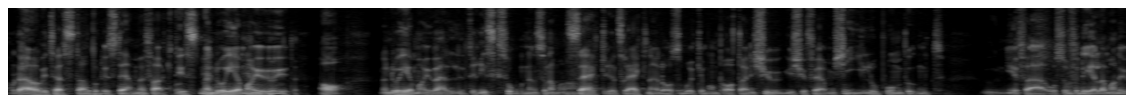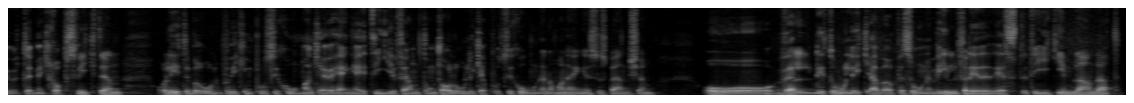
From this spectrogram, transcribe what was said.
Och det här har vi testat och det stämmer faktiskt. Men då är man ju, ja, men då är man ju väldigt i riskzonen. Så när man säkerhetsräknar idag så brukar man prata en 20-25 kilo på en punkt ungefär. Och så fördelar man ut det med kroppsvikten och lite beroende på vilken position. Man kan ju hänga i 10-15-tal olika positioner när man hänger suspension. Och väldigt olika vad personen vill, för det är estetik inblandat.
